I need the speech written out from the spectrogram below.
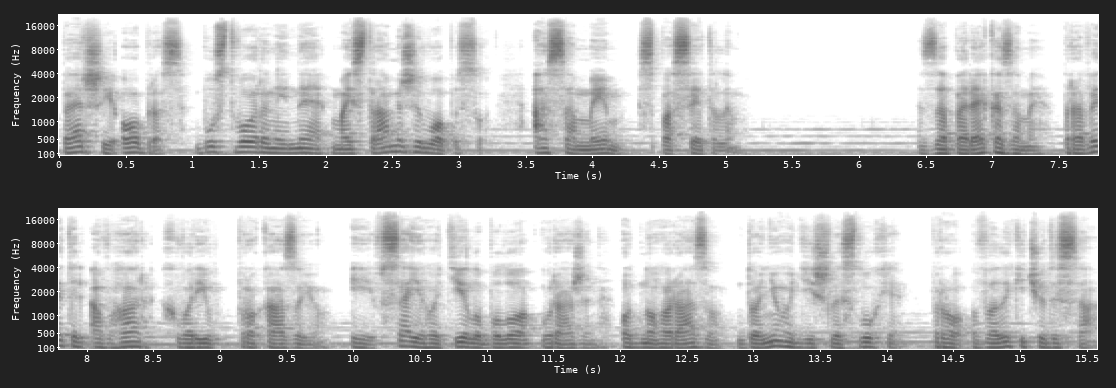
перший образ був створений не майстрами живопису, а самим Спасителем. За переказами, правитель Авгар хворів проказою, і все його тіло було уражене. Одного разу до нього дійшли слухи про великі чудеса,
